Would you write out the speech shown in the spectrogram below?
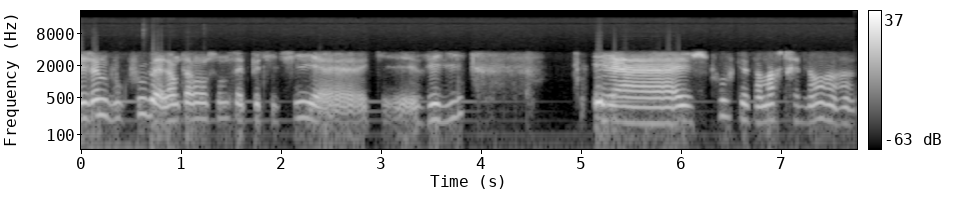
et j'aime beaucoup bah, l'intervention de cette petite fille euh, qui est Zélie. Et euh, je trouve que ça marche très bien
